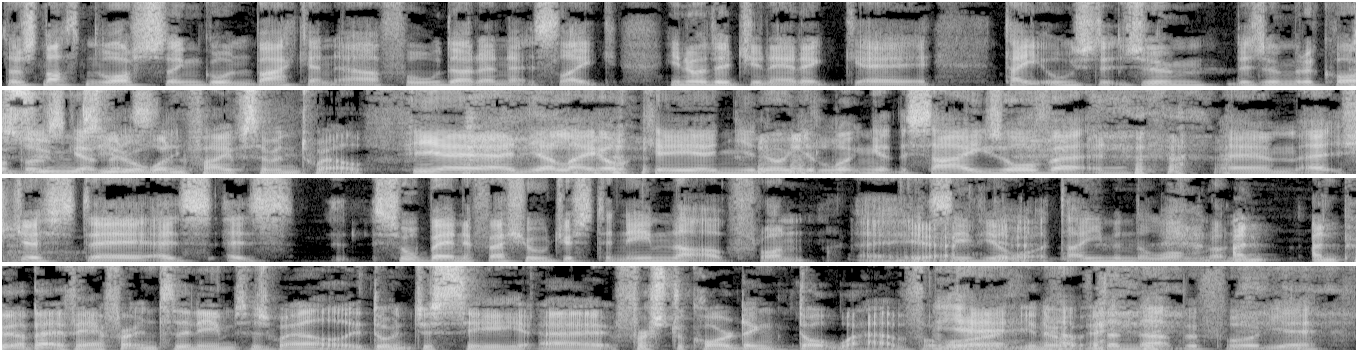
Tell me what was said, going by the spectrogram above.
there's nothing worse than going back into a folder and it's like you know the generic uh, titles that Zoom the Zoom recorders Zoom give. Zero one five seven twelve. Yeah, and you're like okay, and you know you're looking at the size of it, and um, it's just uh, it's it's so beneficial just to name that up front. Uh, yeah, save you a lot of time in the long run. And and put a bit of effort into the names as well. Don't just say uh, wav" or, yeah, you know. I've done that before, yeah.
